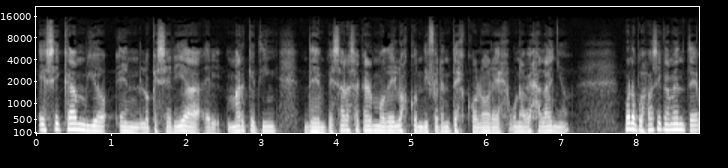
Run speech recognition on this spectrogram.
ese cambio en lo que sería el marketing de empezar a sacar modelos con diferentes colores una vez al año, bueno, pues básicamente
